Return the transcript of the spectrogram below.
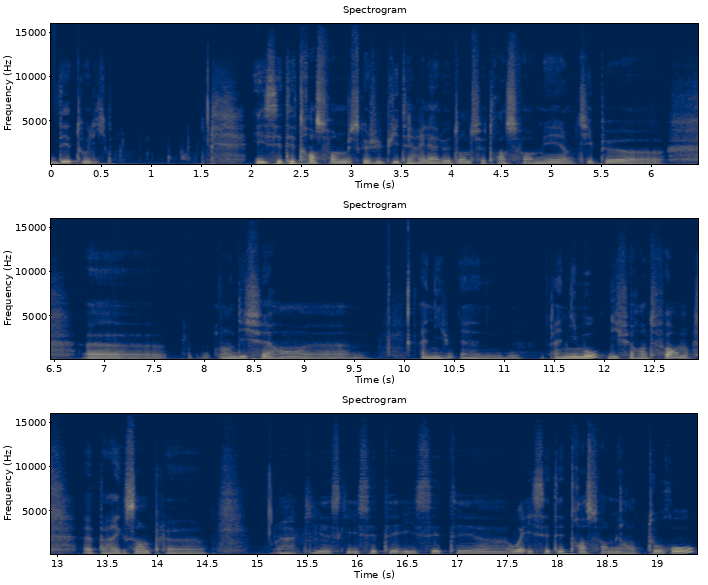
d'Étolie. Il s'était transformé, parce que Jupiter, il a le don de se transformer un petit peu en différents euh, animaux, différentes formes. Euh, par exemple, euh, qui est-ce qu'il s'était il s'était ouais, il s'était transformé en taureau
